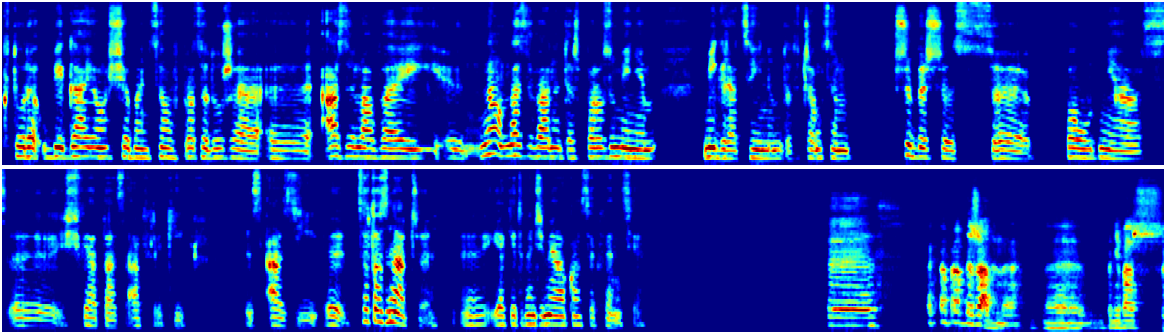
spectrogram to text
które ubiegają się bądź są w procedurze e, azylowej, e, no, nazywany też porozumieniem migracyjnym dotyczącym przybyszy z południa, z świata, z Afryki, z Azji. Co to znaczy? Jakie to będzie miało konsekwencje? Tak naprawdę żadne, ponieważ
